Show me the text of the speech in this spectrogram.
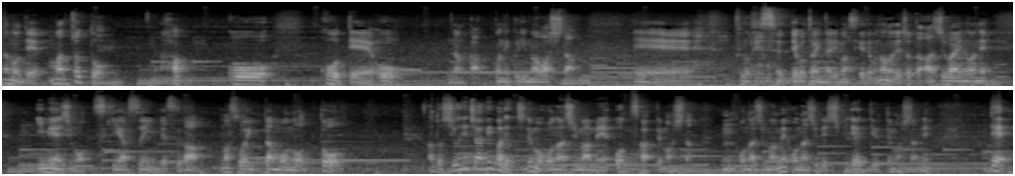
なので、まあ、ちょっと発酵工程をなんかこねくり回した、えー、プロセスってことになりますけれどもなのでちょっと味わいのねイメージもつきやすいんですが、まあ、そういったものとあとシグネチャービバレッジでも同じ豆を使ってました、うん、同じ豆同じレシピでって言ってましたね。で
